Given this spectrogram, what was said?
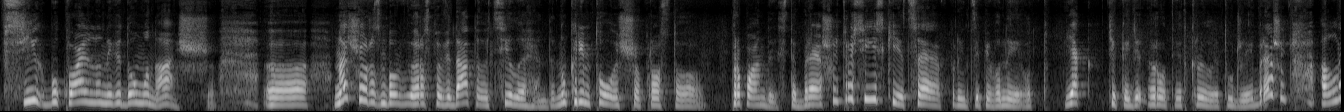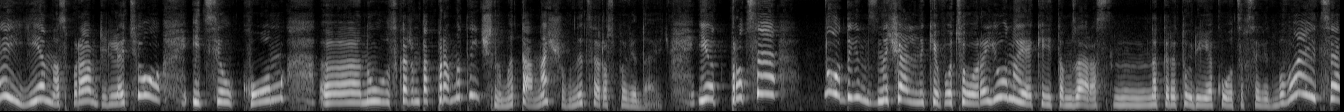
всіх буквально невідомо нащо. Е, нащо розмов- розповідати оці легенди? Ну, крім того, що просто пропагандисти брешуть російські, це, в принципі, вони, от як тільки рот відкрили, тут же і брешуть, але є насправді для цього і цілком, е, ну, скажімо так, прагматична мета, на що вони це розповідають. І от про це Ну, один з начальників оцього району, який там зараз на території якого це все відбувається,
